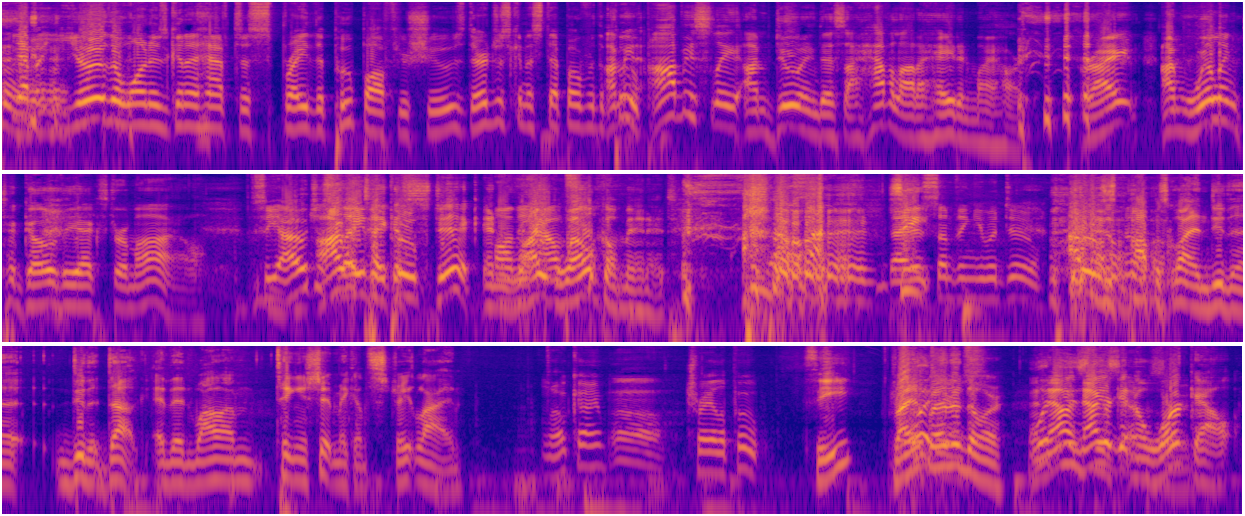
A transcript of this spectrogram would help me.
Yeah, but you're the one who's gonna have to spray the poop off your shoes. They're just gonna step over the poop. I mean, obviously, I'm doing this. I have a lot of hate in my heart, right? I'm willing to go the extra mile. See, I would just I lay would the take a poop. stick and on the write outside. welcome in it. That is See- something you would do. I would just pop a squat and do the do the duck, and then while I'm taking a shit, make a straight line. Okay. Oh. Trail of poop. See, right in front of the door. And What now, is now you're this getting a workout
